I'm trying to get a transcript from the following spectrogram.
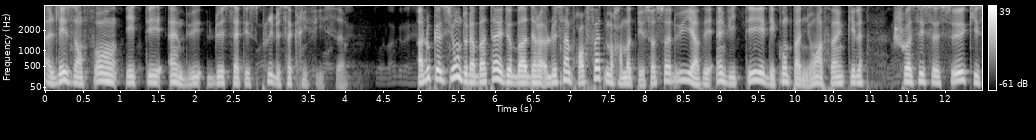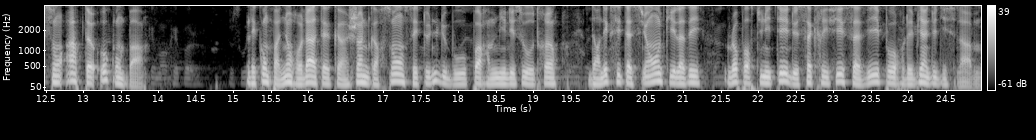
les enfants étaient imbus de cet esprit de sacrifice. À l'occasion de la bataille de Badr, le saint prophète Mohammed lui avait invité des compagnons afin qu'ils choisissent ceux qui sont aptes au combat. Les compagnons relatent qu'un jeune garçon s'est tenu debout parmi les autres, dans l'excitation qu'il avait l'opportunité de sacrifier sa vie pour le bien de l'islam.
